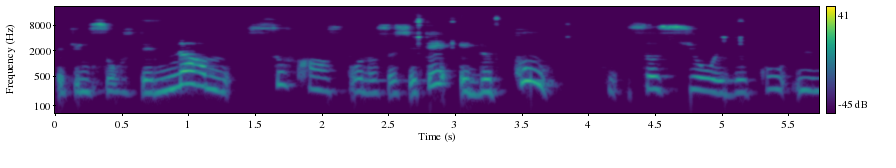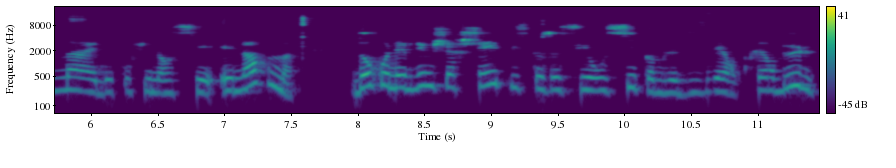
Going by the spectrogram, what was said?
C'est une source d'énormes souffrances pour nos sociétés et de coûts sociaux et de coûts humains et de coûts financiers énormes. Donc on est venu me chercher puisque je suis aussi, comme je disais en préambule,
